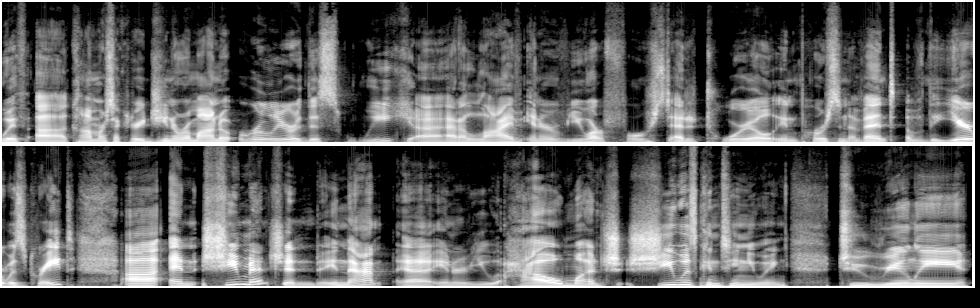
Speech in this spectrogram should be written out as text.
with uh, Commerce Secretary Gina Raimondo earlier this week uh, at a live interview, our first editorial in person event of the year. It was great. Uh, and she mentioned in that uh, interview how much she was continuing to really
